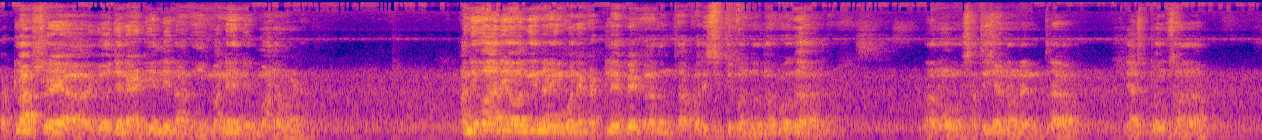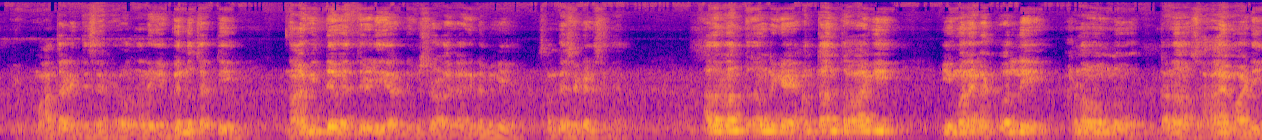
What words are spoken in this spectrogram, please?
ಪಟ್ಲಾಶ್ರಯ ಯೋಜನೆ ಅಡಿಯಲ್ಲಿ ನಾನು ಈ ಮನೆ ನಿರ್ಮಾಣ ಮಾಡಿದೆ. ಅನಿವಾರ್ಯವಾಗಿ ನನಗೆ ಮನೆ ಕಟ್ಟಲೇಬೇಕಾದಂಥ ಪರಿಸ್ಥಿತಿ ಬಂದದಾಗ ನಾನು ಸತೀಶ್ ಅಣ್ಣನ ಹತ್ರ ಎಷ್ಟೊಂದು ಸಲ ಮಾತಾಡಿದ್ದೆ ಸರ್, ಅವರು ನನಗೆ ಬೆನ್ನು ತಟ್ಟಿ ನಾವಿದ್ದೇವೆ ಅಂತೇಳಿ ಎರಡು ನಿಮಿಷದೊಳಗಾಗಿ ನಮಗೆ ಸಂದೇಶ ಕಳಿಸಿದ್ದಾರೆ. ಅದರ ನಂತರ ನನಗೆ ಹಂತ ಹಂತವಾಗಿ ಈ ಮನೆ ಕಟ್ಟುವಲ್ಲಿ ಹಣವನ್ನು, ಧನ ಸಹಾಯ ಮಾಡಿ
